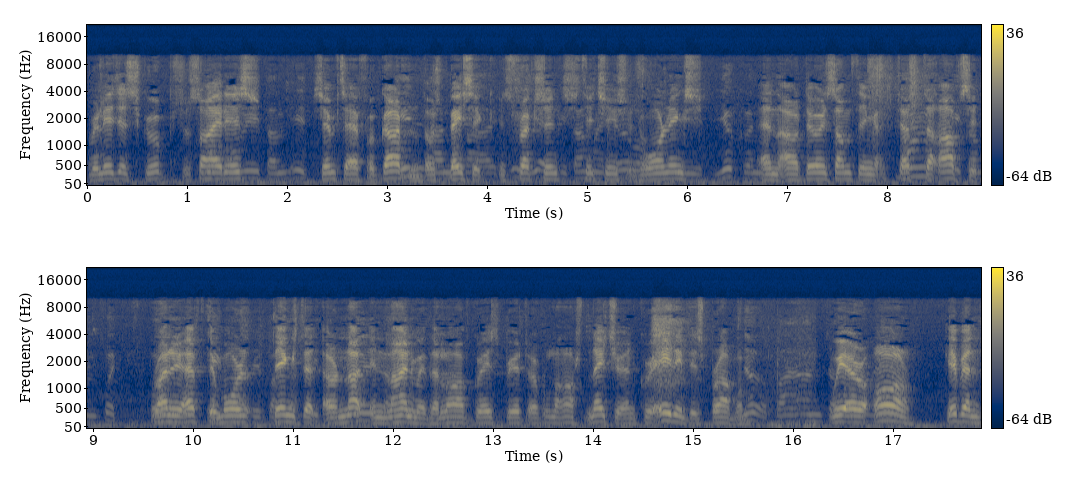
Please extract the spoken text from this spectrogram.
religious groups, societies, seem to have forgotten those basic instructions, teachings, and warnings, and are doing something just the opposite running after more things that are not in line with the law of great spirit of law of nature and creating this problem. We are all given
